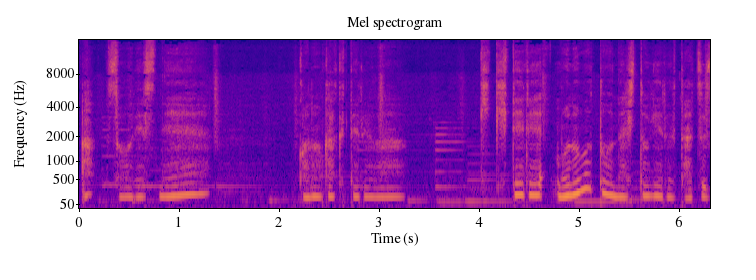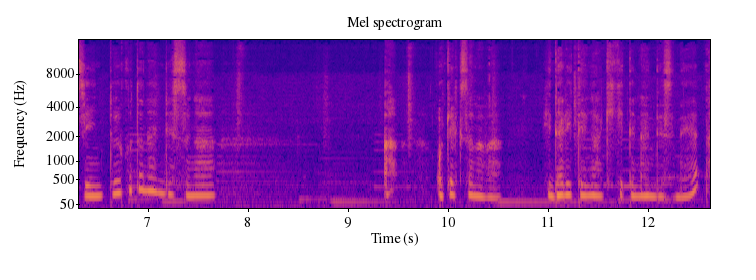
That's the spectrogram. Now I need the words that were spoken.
あそうですね。このカクテルは手で物事を成し遂げる達人ということなんですがあお客様は左手が利き手なんですね。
